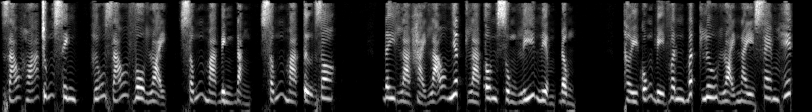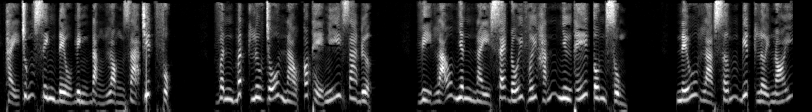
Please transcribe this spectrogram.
Giáo hóa chúng sinh, hữu giáo vô loại, sống mà bình đẳng, sống mà tự do. Đây là hải lão nhất là tôn sùng lý niệm đồng. Thời cũng bị vân bất lưu loại này xem hết thảy chúng sinh đều bình đẳng lòng dạ chiết phục. Vân bất lưu chỗ nào có thể nghĩ ra được. Vì lão nhân này sẽ đối với hắn như thế tôn sùng. Nếu là sớm biết lời nói.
